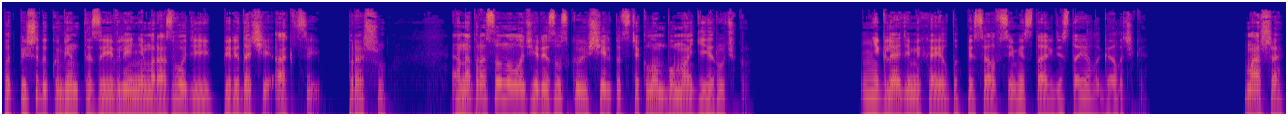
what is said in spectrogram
подпиши документы с заявлением о разводе и передаче акций. Прошу». Она просунула через узкую щель под стеклом бумаги и ручку. Не глядя, Михаил подписал все места, где стояла галочка. Маша,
